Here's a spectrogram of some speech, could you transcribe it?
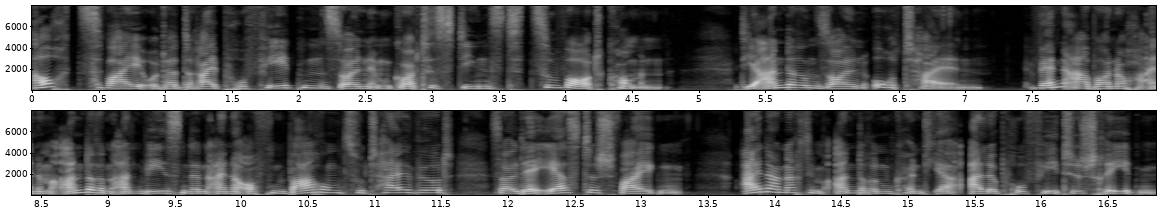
Auch zwei oder drei Propheten sollen im Gottesdienst zu Wort kommen. Die anderen sollen urteilen. Wenn aber noch einem anderen Anwesenden eine Offenbarung zuteil wird, soll der erste schweigen. Einer nach dem anderen könnt ihr alle prophetisch reden.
